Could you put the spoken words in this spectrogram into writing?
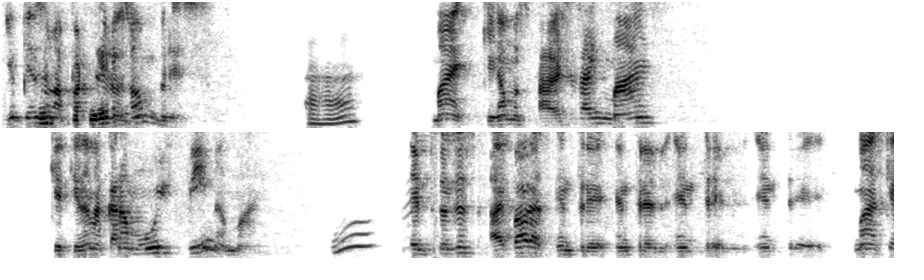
Yo pienso en la parte de los hombres. Ajá. Mae, que digamos, a veces hay más que tienen la cara muy fina, mae. Entonces hay varas entre, entre, entre, entre, más que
